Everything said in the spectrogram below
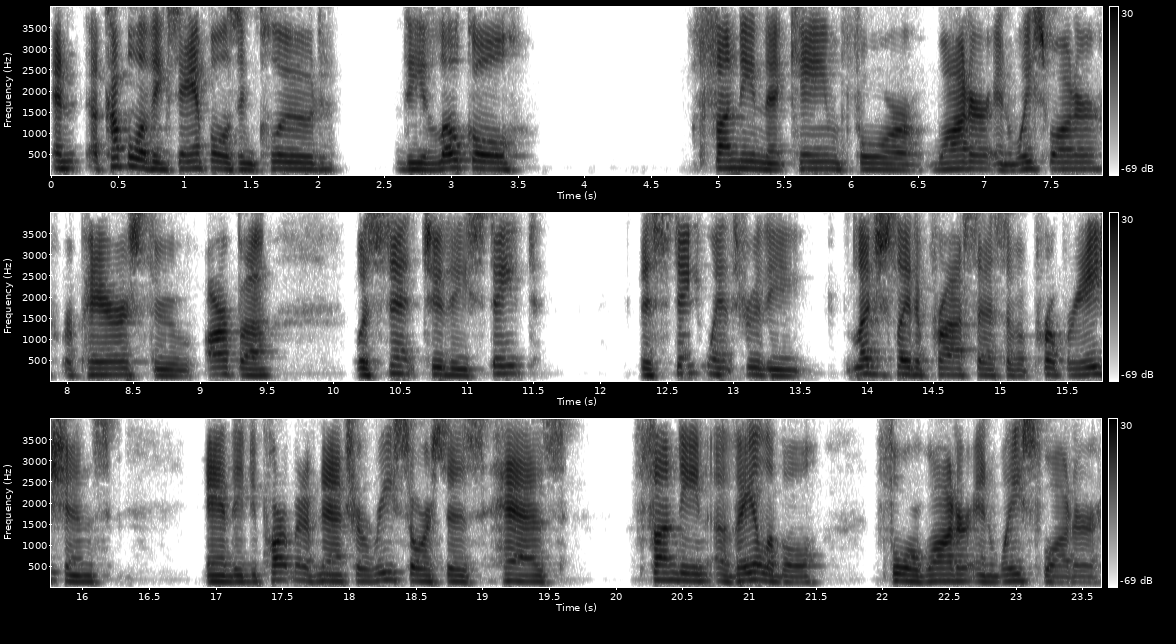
And a couple of examples include the local funding that came for water and wastewater repairs through ARPA was sent to the state. The state went through the legislative process of appropriations, and the Department of Natural Resources has funding available for water and wastewater.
